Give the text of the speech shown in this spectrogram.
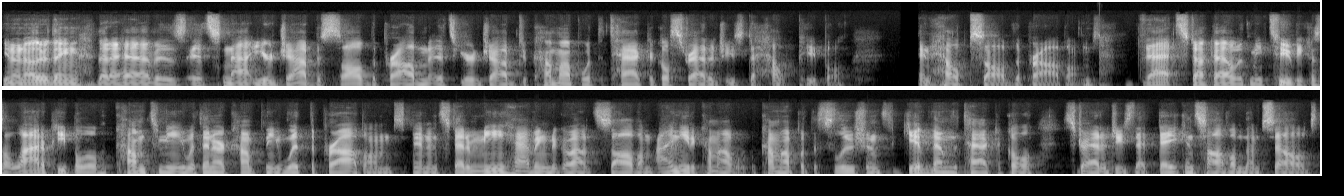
you know another thing that i have is it's not your job to solve the problem. It's your job to come up with the tactical strategies to help people and help solve the problems. That stuck out with me too because a lot of people come to me within our company with the problems and instead of me having to go out and solve them i need to come out come up with the solutions give them the tactical strategies that they can solve them themselves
